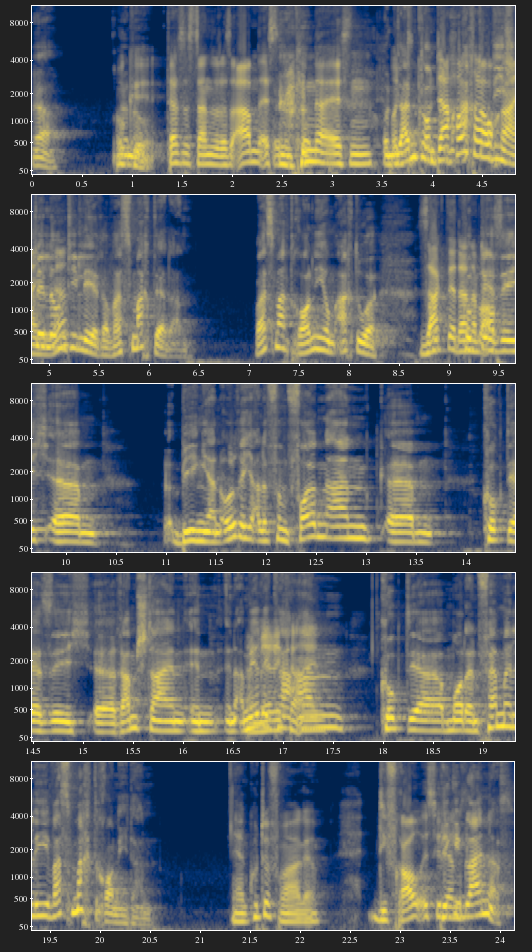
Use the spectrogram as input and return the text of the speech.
Ja. Okay. Genau. Das ist dann so das Abendessen, Kinderessen. Und, dann kommt und da um haut 8 er Uhr auch die rein. Stille ne? und die Leere. Was macht er dann? Was macht Ronny um 8 Uhr? Sagt er dann guckt aber er sich ähm, Biegen Jan Ulrich alle fünf Folgen an? Ähm, guckt er sich äh, Rammstein in, in Amerika, Amerika an? Guckt er Modern Family? Was macht Ronny dann? Ja, gute Frage. Die Frau ist wieder, Peaky Blinders?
